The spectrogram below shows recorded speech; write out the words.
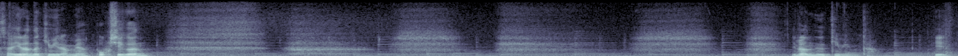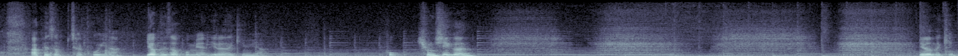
자 이런 느낌이라면 복식은 이런 느낌입니다. 이 앞에서 잘 보이나? 옆에서 보면 이런 느낌이야. 복, 흉식은 이런 느낌.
